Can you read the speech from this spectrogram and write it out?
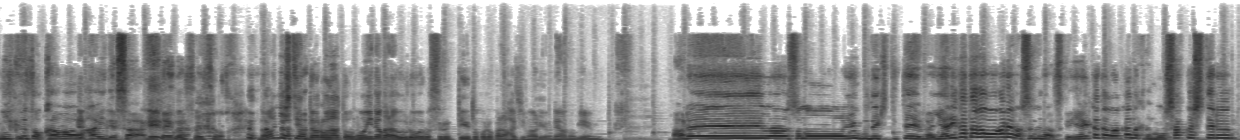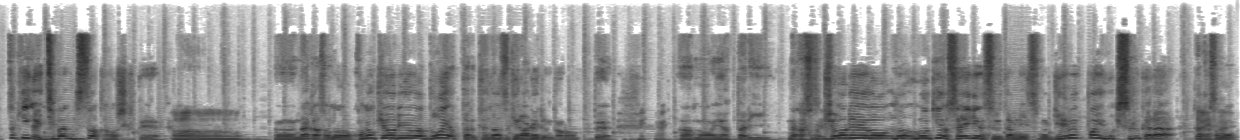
肉と皮を剥いでさ、みたいな。そうそうそう。何してんだろうなと思いながらうろうろするっていうところから始まるよね、あのゲーム。あれは、その、よくできてて、まあ、やり方が分かればすぐなんですけど、やり方分かんなくて模索してる時が一番実は楽しくて。うん、なんかその、この恐竜はどうやったら手なずけられるんだろうって、あの、やったり、なんかその恐竜の動きを制限するために、そのゲームっぽい動きするから、なんかそはいの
